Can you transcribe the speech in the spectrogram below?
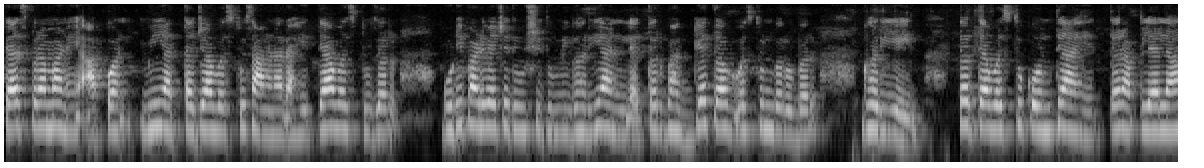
त्याचप्रमाणे आपण मी आत्ता ज्या वस्तू सांगणार आहे त्या वस्तू जर गुढीपाडव्याच्या दिवशी तुम्ही घरी आणल्या तर भाग्य त्या वस्तूंबरोबर घरी येईल. तर त्या वस्तू कोणत्या आहेत? तर आपल्याला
